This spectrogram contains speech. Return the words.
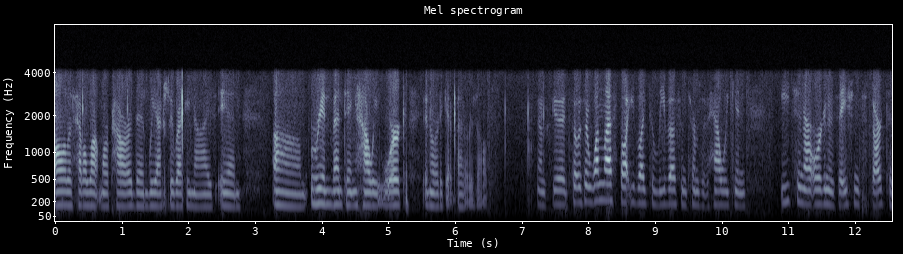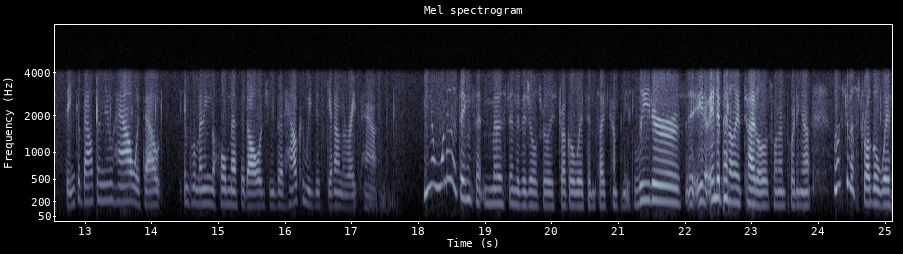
all of us have a lot more power than we actually recognize in um, reinventing how we work in order to get better results. Sounds good. So, is there one last thought you'd like to leave us in terms of how we can each in our organization start to think about the new how without implementing the whole methodology, but how can we just get on the right path? You know, one of the things that most individuals really struggle with inside companies, leaders, you know, independently of title is what I'm pointing out. Most of us struggle with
